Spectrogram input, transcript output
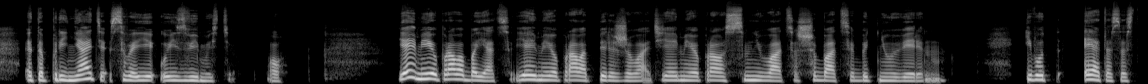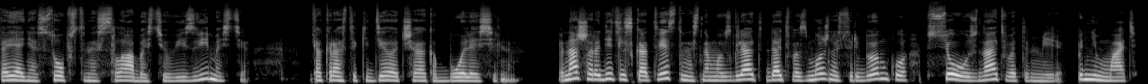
— это принятие своей уязвимости. О. Я имею право бояться, я имею право переживать, я имею право сомневаться, ошибаться и быть неуверенным. И вот это состояние собственной слабости, уязвимости как раз-таки делает человека более сильным. И наша родительская ответственность, на мой взгляд, дать возможность ребенку все узнать в этом мире, понимать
